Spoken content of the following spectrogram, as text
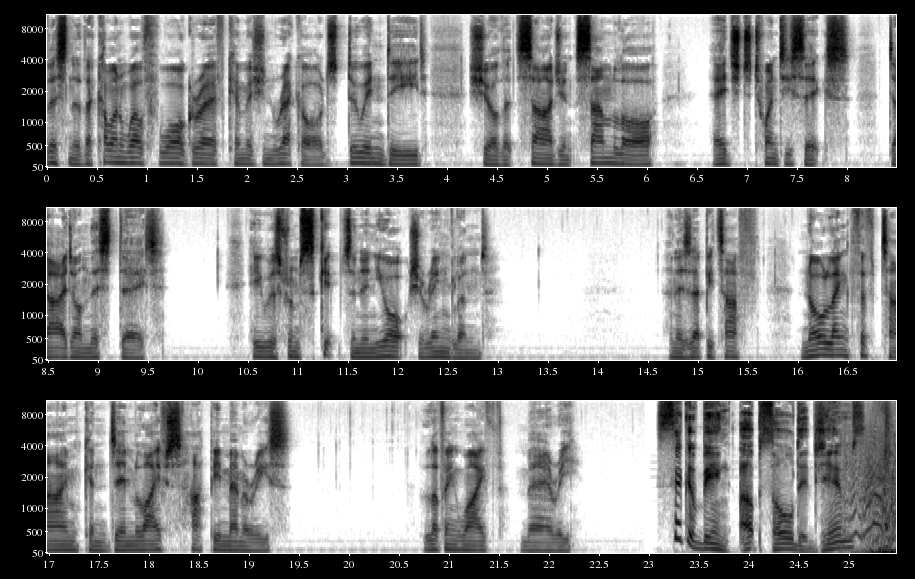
Listener, the Commonwealth War Grave Commission records do indeed show that Sergeant Sam Law, aged 26, died on this date. He was from Skipton in Yorkshire, England and his epitaph No length of time can dim life's happy memories. Loving wife, Mary. Sick of being upsold at gyms?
